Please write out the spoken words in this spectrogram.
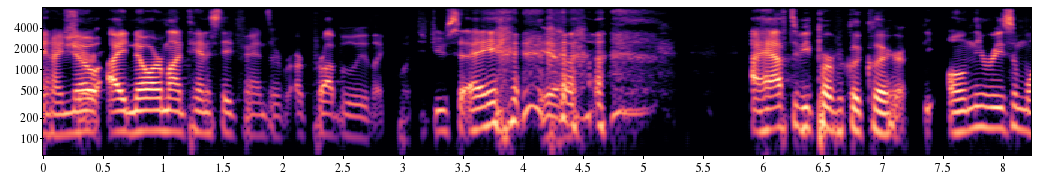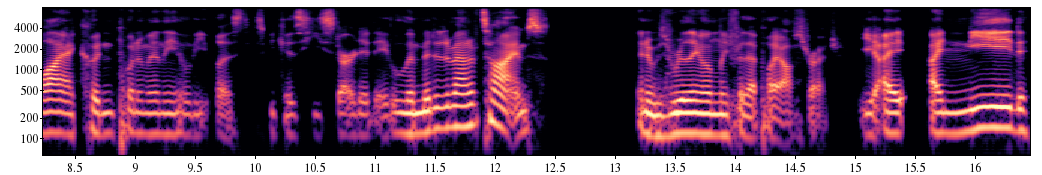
and I know Sure. I know our Montana State fans are, are probably like, "What did you say?" Yeah. I have to be perfectly clear. The only reason why I couldn't put him in the elite list is because he started a limited amount of times, and it was really only for that playoff stretch. Yeah. I I need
